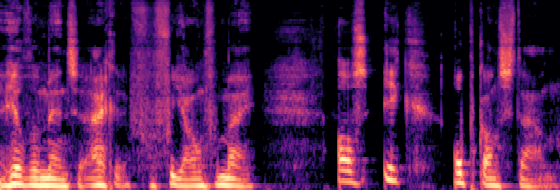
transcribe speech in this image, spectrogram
heel veel mensen? Eigenlijk voor jou en voor mij. Als ik op kan staan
